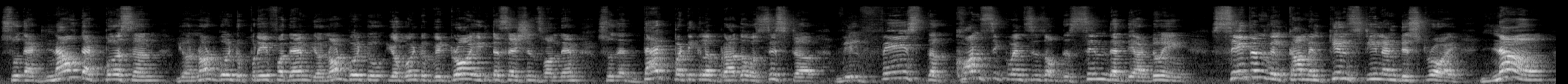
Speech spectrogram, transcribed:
so that now that person you're not going to pray for them you're not going to you're going to withdraw intercessions from them so that that particular brother or sister will face the consequences of the sin that they are doing. Satan will come and kill steal and destroy. Now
